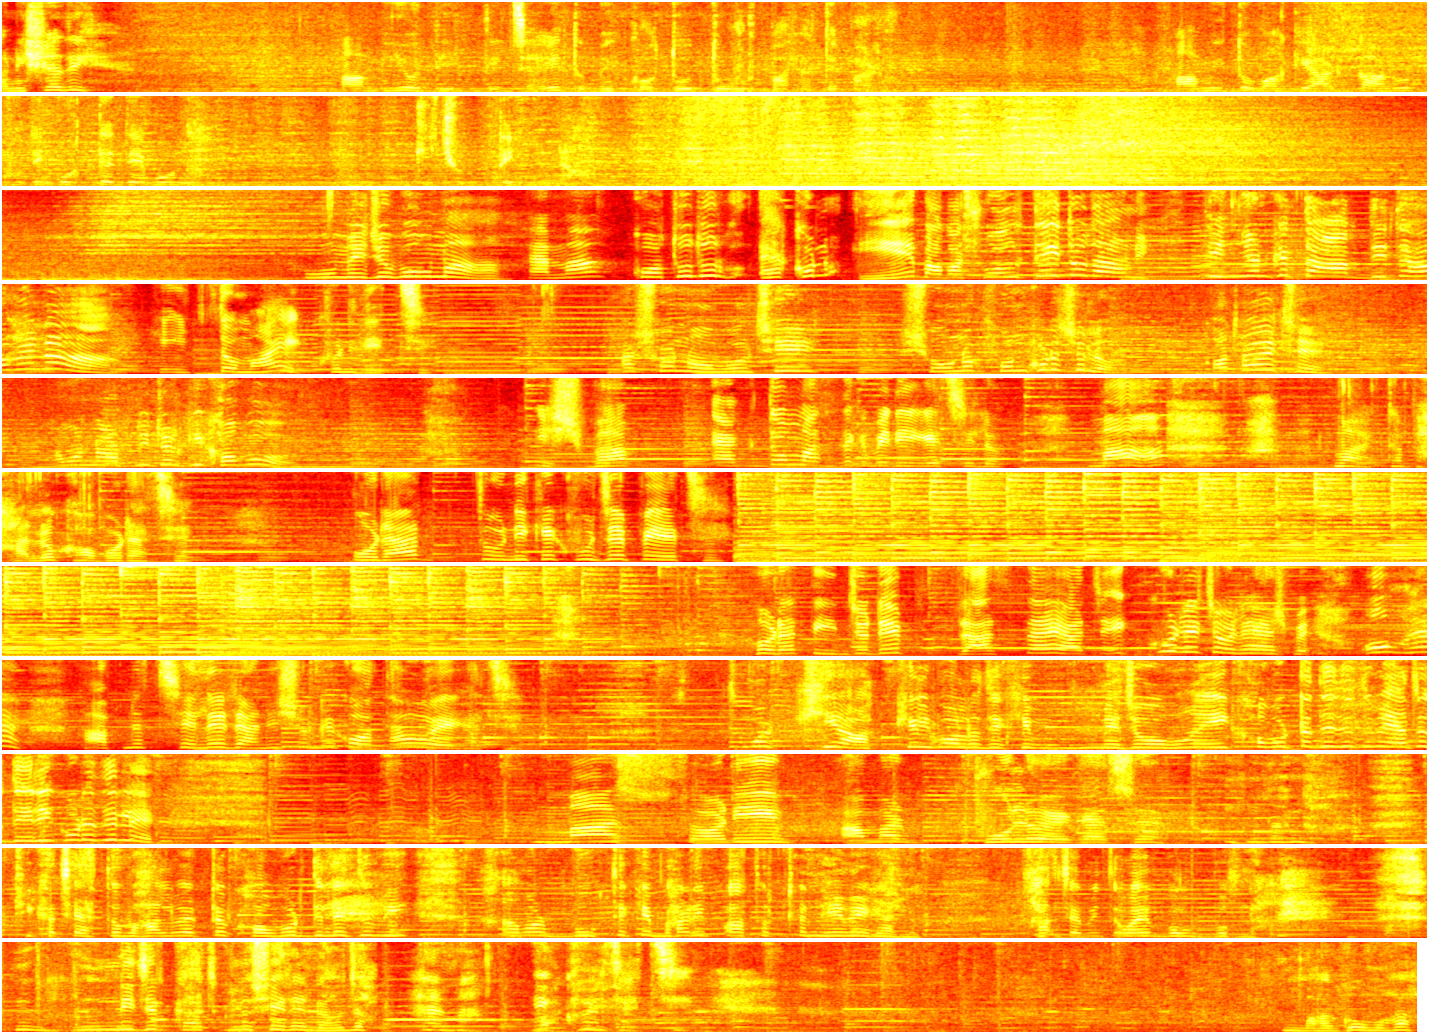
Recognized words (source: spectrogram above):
আনিশাদি আমিও দেখতে চাই তুমি কত দূর পালাতে পারো। আমি তোমাকে আর কারোর ক্ষতি করতে দেব না। কিছুতেই না। মেজো বৌমা। হ্যাঁ মা। কত দূর এখন এ বাবা সলতেই তো দাওনি। তিনজনকে তাপ দিতে হবে না। এই তো মা এক্ষুনি দিচ্ছি। আর শোনো বলছি সৌনক ফোন করেছিল? কথা হয়েছে? আমার নাতনিটার কি খবর? ইসবা একদম মাথা থেকে বেরিয়ে গেছিল। মা মা একটা ভালো খবর আছে। ওরা টুনিকে খুঁজে পেয়েছে। ওরা তিনজনে রাস্তায় আছে এক্ষুনি চলে আসবে। ও হ্যাঁ আপনার ছেলের রানীর সঙ্গে কথা হয়ে গেছে। তোমার কি আক্কেল বলো দেখি মেজো এই খবরটা দিতে তুমি এত দেরি করে দিলে? মা সরি আমার ভুল হয়ে গেছে। না না ঠিক আছে এত ভালো একটা খবর দিলে তুমি আমার বুক থেকে ভারী পাথরটা নেমে গেল। আজ আমি তোমায় বকবো না। নিজের কাজগুলো সেরে নাও যা হ্যাঁ মা এক্ষুনি যাচ্ছি। মা গো মা,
